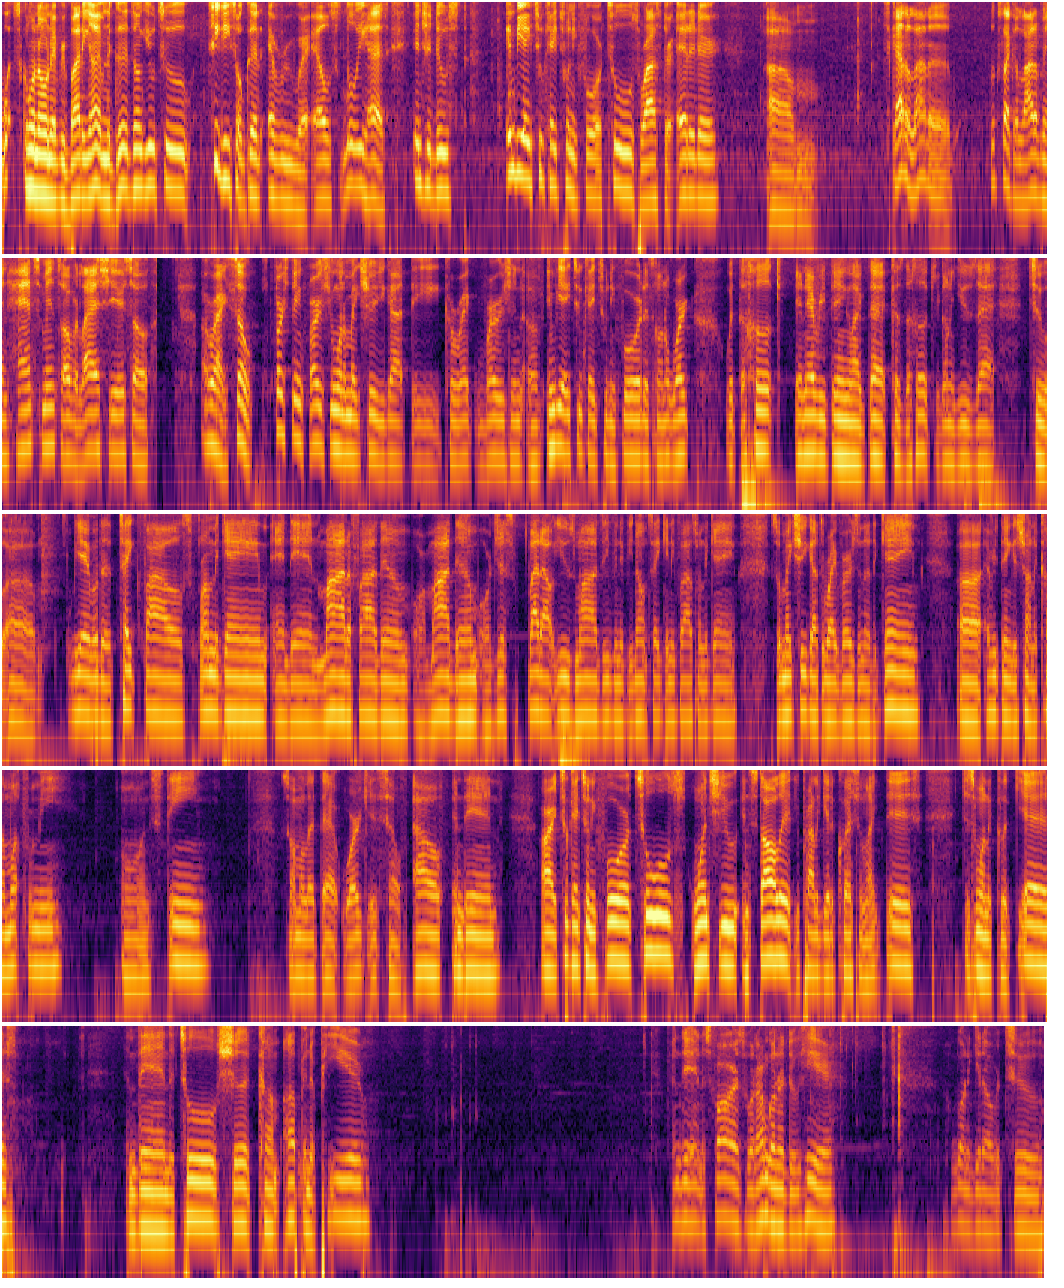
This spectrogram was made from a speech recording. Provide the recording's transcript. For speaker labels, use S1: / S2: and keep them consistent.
S1: What's going on, everybody? I am the goods on YouTube. TG so good everywhere else. Looyh has introduced NBA 2K24 tools roster editor. Um, it's got a lot of looks like a lot of enhancements over last year. So, all right. So first thing first, you want to make sure you got the correct version of NBA 2K24 that's going to work with the hook and everything like that. Because the hook, you're going to use that to um, be able to take files from the game and then modify them or mod them or just flat out use mods even if you don't take any files from the game. So make sure you got the right version of the game. Uh, everything is trying to come up for me on Steam. So I'm gonna let that work itself out. And then all right, 2K24 tools. Once you install it, you probably get a question like this. Just want to click yes and then the tool should come up and appear. And then as far as what I'm going to do here, I'm going to get over to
